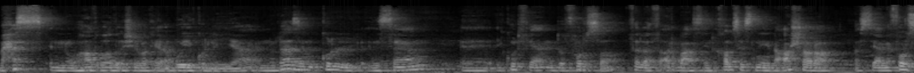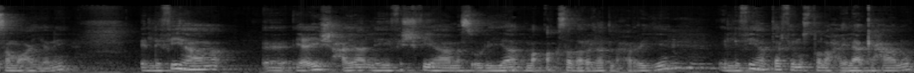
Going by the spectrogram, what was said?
بحس إنه هذا برضه شيء بكي أبوي يقول لي إياه إنه لازم كل إنسان آه، يكون في عنده فرصة ثلاث أربع سنين خمس سنين عشرة بس يعني فرصة معينة اللي فيها يعيش حياة اللي هي فيش فيها مسؤوليات مع أقصى درجات الحرية اللي فيها بتعرفي مصطلح يلاقي حاله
